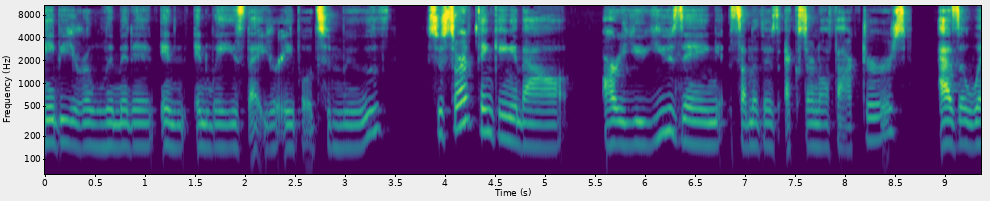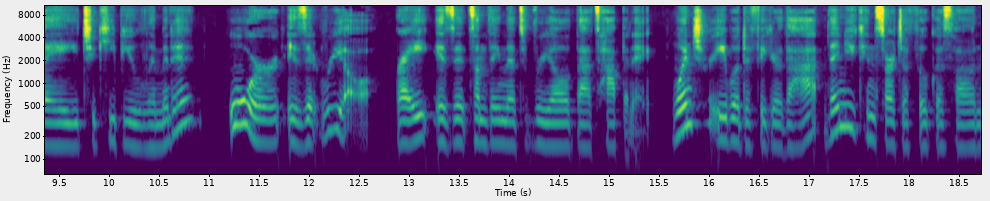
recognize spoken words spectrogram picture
maybe you're limited in, in ways that you're able to move. So start thinking about are you using some of those external factors as a way to keep you limited? Or is it real, right? Is it something that's real that's happening? Once you're able to figure that, then you can start to focus on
